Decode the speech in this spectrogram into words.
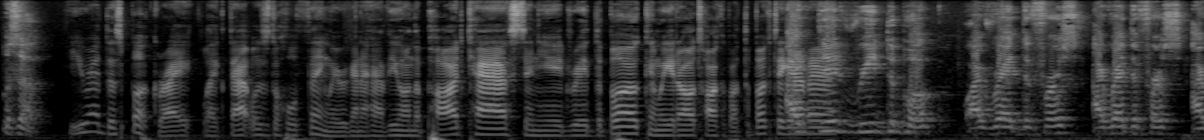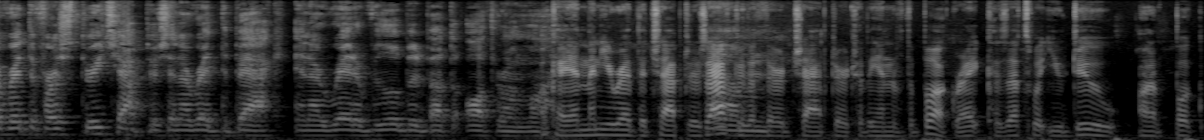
What's up? you read this book, right? Like that was the whole thing. We were gonna have you on the podcast, and you'd read the book, and we'd all talk about the book together. I did read the book. I read the first. I read the first. I read the first three chapters, and I read the back, and I read a little bit about the author online. Okay, and then you read the chapters after the Um, third chapter to the end of the book, right? Because that's what you do on a book.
